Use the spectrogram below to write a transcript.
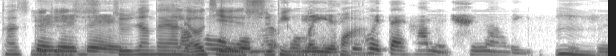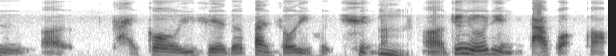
它是对对对，就是让大家了解食品文化。我们也是会带他们去那里，就是呃。采购一些的伴手礼回去嘛，啊，就有点打广告。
